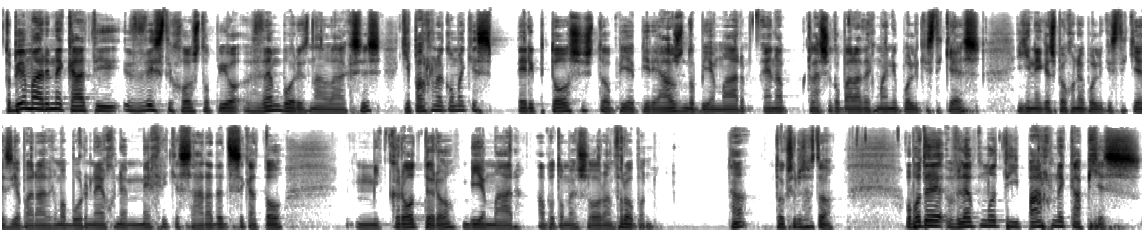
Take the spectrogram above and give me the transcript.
Το BMR είναι κάτι δυστυχώς το οποίο δεν μπορείς να αλλάξεις και υπάρχουν ακόμα και περιπτώσεις τα οποία επηρεάζουν το BMR. Ένα κλασικό παράδειγμα είναι οι πολυκιστικές. Οι γυναίκες που έχουν πολυκιστικές, για παράδειγμα, μπορούν να έχουν μέχρι και 40% μικρότερο BMR από το μέσο όρο ανθρώπων. Α, το ξέρεις αυτό. Οπότε βλέπουμε ότι υπάρχουν κάποιες,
